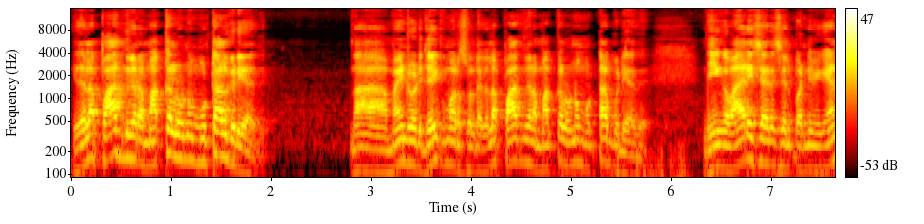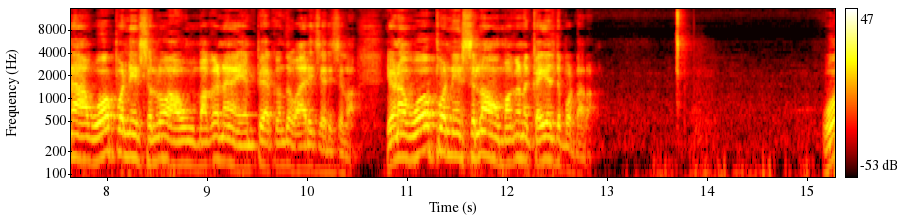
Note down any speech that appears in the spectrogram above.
இதெல்லாம் பார்த்துக்கிற மக்கள் ஒன்றும் முட்டாள் கிடையாது. நான் மைண்டோட ஜெயக்குமார் சொல்கிறதெல்லாம் பார்த்துக்கிற மக்கள் ஒன்றும் முட்டாள் கிடையாது. நீங்கள் வாரிசு அரசியல் பண்ணுவீங்க. ஏன்னா ஓ பன்னீர்செல்வம் அவங்க மகனை எம்பியாக்கு வந்து வாரிசு அரசியலாம் ஏன்னா ஓ பன்னீர்செல்வம் அவங்க மகனை கையெழுத்து போட்டாரான் ஓ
